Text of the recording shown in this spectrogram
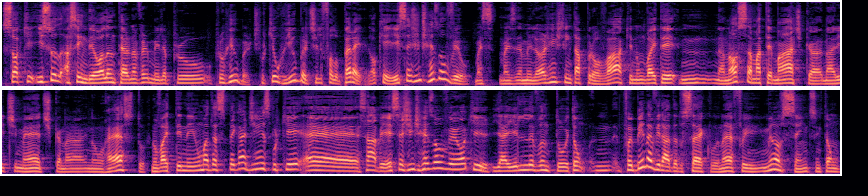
Só que isso acendeu a lanterna vermelha pro, pro Hilbert. Porque o Hilbert, ele falou, peraí, ok, esse a gente resolveu, mas, mas é melhor a gente tentar provar que não vai ter, na nossa matemática, na aritmética, na, no resto, não vai ter nenhuma dessas pegadinhas, porque, é, sabe, esse a gente resolveu aqui. E aí ele levantou, então, foi bem na virada do século, né, foi em 1900, então,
